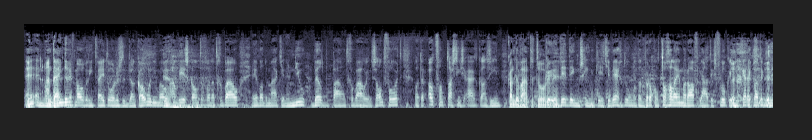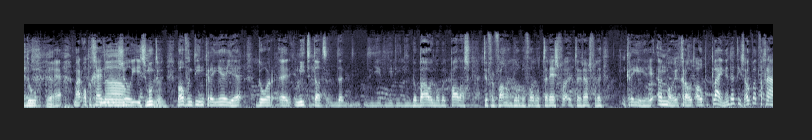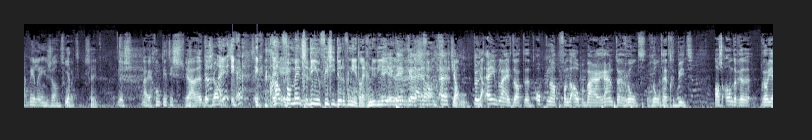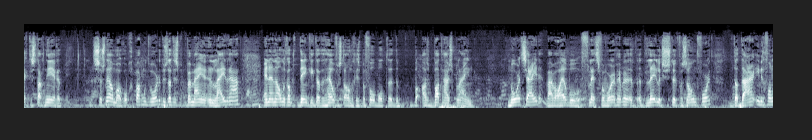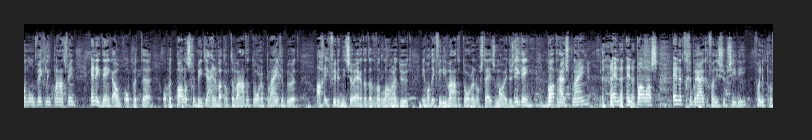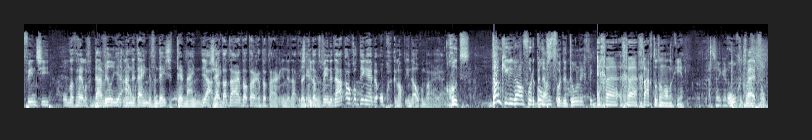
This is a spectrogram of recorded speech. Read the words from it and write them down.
En En, en aan het einde- mogen die twee torens er dan komen. Die mogen Ja. aan weerskanten van het gebouw. Hè, want dan maak je een nieuw beeldbepalend gebouw in Zandvoort. Wat er ook fantastisch uit kan zien. Kan de Kun je- watertoren Kun je dit ding misschien een keertje wegdoen. Want dat brokkelt toch alleen maar af. Ja, het is vloek in de kerk wat ik nu doe. Ja. Hè, maar op een gegeven Nou, moment zul je iets moeten. Bovendien creëer je door eh, niet dat... dat die, die, die, die bebouwing op het palace te vervangen door bijvoorbeeld terras, terras creëer je een mooi groot open plein. En dat is ook wat we graag willen in Ja, Zandvoort. zeker. Dus, nou ja, goed, dit is Ja, het is zoiets, Nee, hè? ik, ik hou van mensen die hun visie durven neer te leggen. Nu die, Ik, ik eh, denk, eh, van- Gert-Jan. Punt Ja. 1 blijft dat het opknappen van de openbare ruimte rond, rond het gebied. Als andere projecten stagneren, zo snel mogelijk opgepakt moet worden. Dus dat is bij mij een leidraad. En aan de andere kant denk ik dat het heel verstandig is. Bijvoorbeeld eh, de, als Badhuisplein. Noordzijde, waar we al heel veel flats verworven hebben. Het, het lelijkste stuk van Zandvoort. Dat daar in ieder geval een ontwikkeling plaatsvindt. En ik denk ook op het, eh op het Pallesgebied. Ja, en wat op de Watertorenplein gebeurt. Ach, ik vind het niet zo erg dat dat wat langer duurt. Ik, want ik vind die Watertoren nog steeds mooi. Dus ik denk Badhuisplein en, en Pallas. En het gebruiken van die subsidie van de provincie. Om dat hele gebied Daar wil je aan het einde van deze termijn Ja, zijn. dat, dat, daar, dat, daar, dat daar inderdaad is. Dat en dat dus- we inderdaad ook al dingen hebben opgeknapt in de openbare ruimte. Goed. Dank jullie wel voor de Bedankt komst. voor de toelichting. En gra- gra- graag tot een andere keer. Ongetwijfeld.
